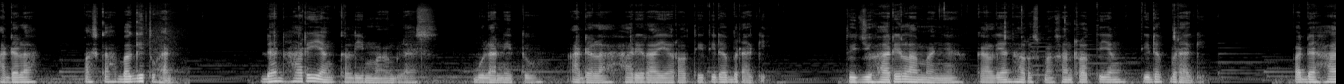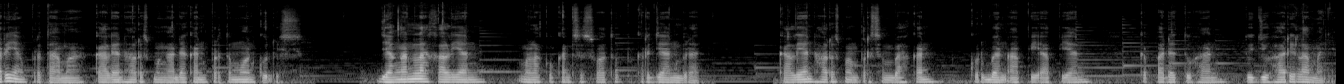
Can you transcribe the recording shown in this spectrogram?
adalah Paskah bagi Tuhan. Dan hari yang ke-15 bulan itu adalah hari raya roti tidak beragi. Tujuh hari lamanya kalian harus makan roti yang tidak beragi. Pada hari yang pertama, kalian harus mengadakan pertemuan kudus. Janganlah kalian melakukan sesuatu pekerjaan berat. Kalian harus mempersembahkan kurban api-apian kepada Tuhan tujuh hari lamanya.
